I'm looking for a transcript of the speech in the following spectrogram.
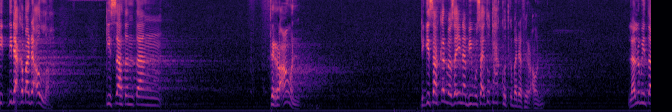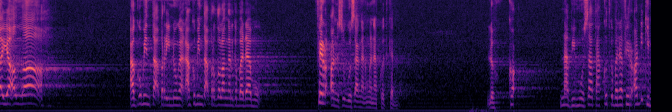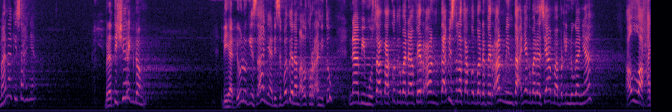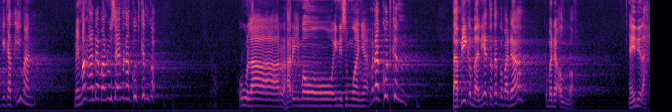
tidak kepada Allah kisah tentang Fir'aun Dikisahkan bahasanya Nabi Musa itu takut kepada Fir'aun. Lalu minta, Ya Allah, aku minta perlindungan, aku minta pertolongan kepadamu. Fir'aun sungguh sangat menakutkan. Loh, kok Nabi Musa takut kepada Fir'aun? Ini gimana kisahnya? Berarti syirik dong. Lihat dulu kisahnya disebutkan dalam Al-Quran itu Nabi Musa takut kepada Fir'aun. Tapi setelah takut kepada Fir'aun mintanya kepada siapa? Perlindungannya? Allah hakikat iman. Memang ada manusia yang menakutkan kok. Ular, harimau ini semuanya menakutkan. Tapi kembalinya tetap kepada kepada Allah. Nah inilah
